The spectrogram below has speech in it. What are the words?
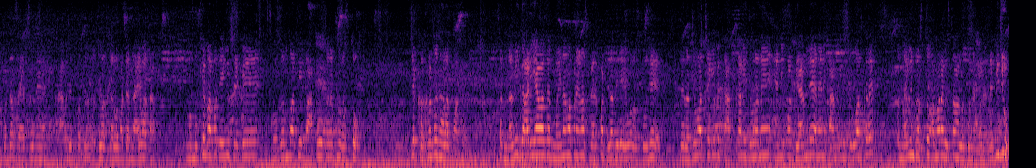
મામલતદાર સાહેબશ્રીને પત્ર રજૂઆત કરવા માટે અમે આવ્યા હતા. એમાં મુખ્ય બાબત એવી છે કે ગોગંબાથી બાકરો તરફનો રસ્તો જે ખખડતો જ હાલતમાં છે. સર, નવી ગાડી આવે તો મહિનામાં પણ એના સ્પેર જતા થઈ જાય એવો રસ્તો છે. એટલે રજૂઆત છે કે ભાઈ તાત્કાલિક ધોરણે એની પર ધ્યાન લે અને એની કામગીરી શરૂઆત કરે તો નવીન રસ્તો અમારા વિસ્તારના લોકોને મળે. અને બીજું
